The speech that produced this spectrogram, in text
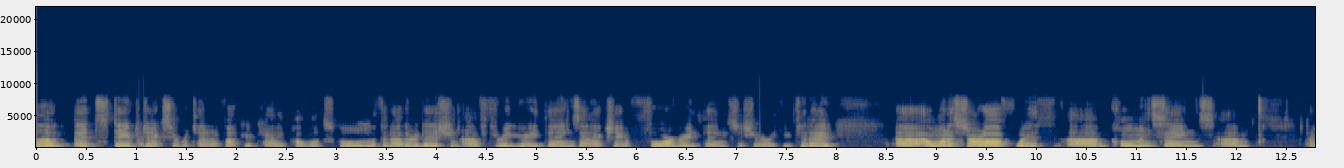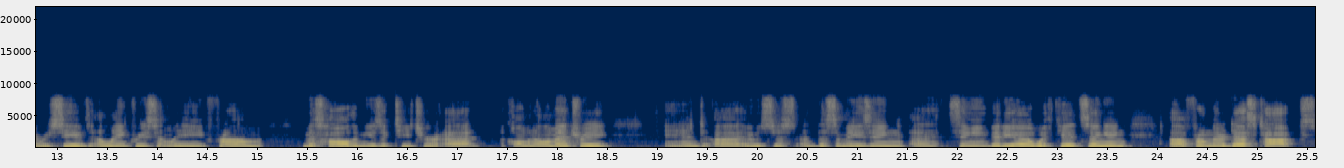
Hello, it's Dave Jeck, Superintendent of Fauquier County Public Schools with another edition of Three Great Things, and I actually have four great things to share with you today. Uh, I want to start off with um, Coleman Sings. Um, I received a link recently from Miss Hall, the music teacher at Coleman Elementary, and uh, it was just uh, this amazing uh, singing video with kids singing uh, from their desktops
